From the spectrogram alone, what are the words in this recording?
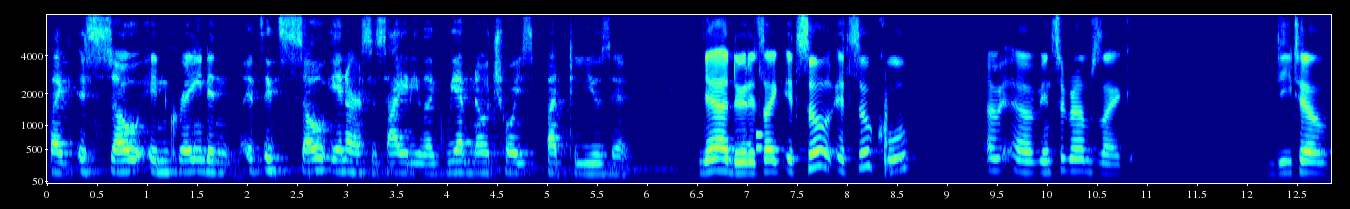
like, is so ingrained in it's it's so in our society. Like we have no choice but to use it. Yeah, dude, it's like it's so it's so cool. I mean, uh, Instagram's like detail.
